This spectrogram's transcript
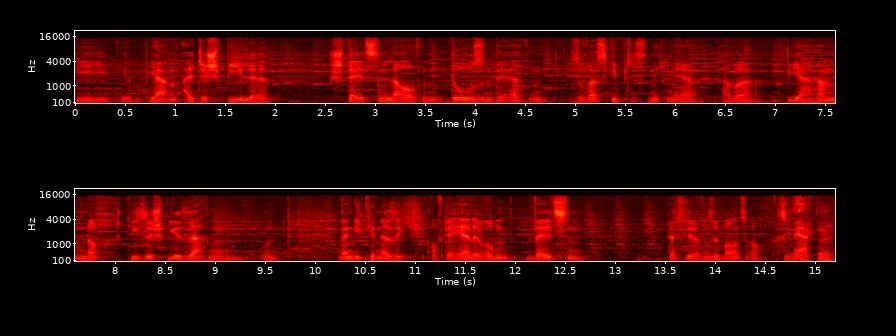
die, wir haben alte Spiele, Stelzen laufen, Dosen werfen. Sowas gibt es nicht mehr. Aber wir haben noch diese Spielsachen und wenn die Kinder sich auf der Erde rumwälzen, das dürfen sie bei uns auch. Sie merken,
